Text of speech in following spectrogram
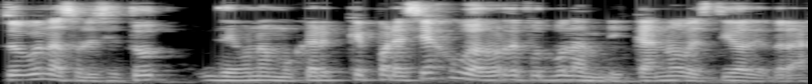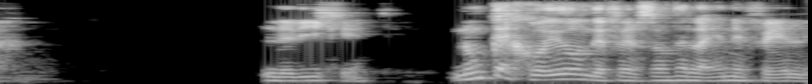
Tuve una solicitud de una mujer que parecía jugador de fútbol americano vestida de drag. Le dije, nunca he jodido a un defensor de la NFL.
